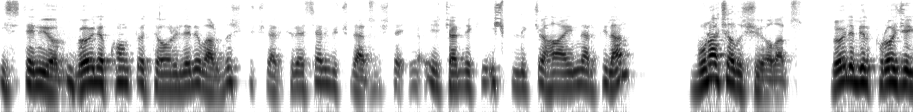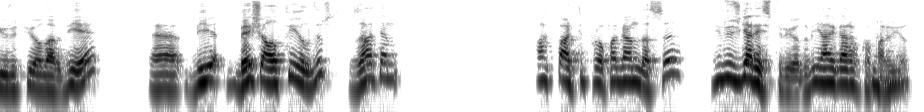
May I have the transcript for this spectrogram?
isteniyor. Böyle komplo teorileri var. Dış güçler, küresel güçler, işte içerideki işbirlikçi hainler filan buna çalışıyorlar. Böyle bir proje yürütüyorlar diye bir 5-6 yıldır zaten AK Parti propagandası bir rüzgar estiriyordu, bir yaygara koparıyordu.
